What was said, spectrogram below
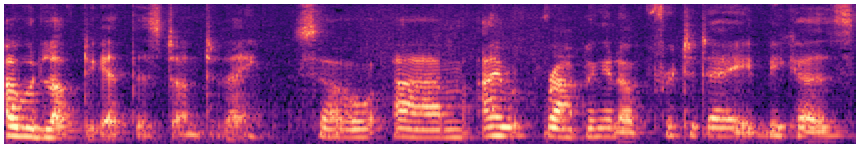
I would love to get this done today. So um, I'm wrapping it up for today because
